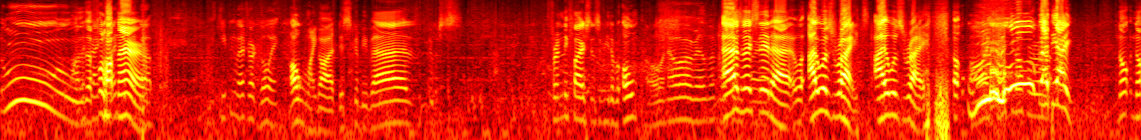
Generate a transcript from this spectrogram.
Ooh, Oh, the Mr. full hop tries there. Keeping edge going. Oh my god, this could be bad. Oops. Friendly fire seems to be the. Oh, Oh no, a little bit more as I fire. say that, I was right. I was right. Uh, Oh, he tries to go ooh, bad eye. No, no,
